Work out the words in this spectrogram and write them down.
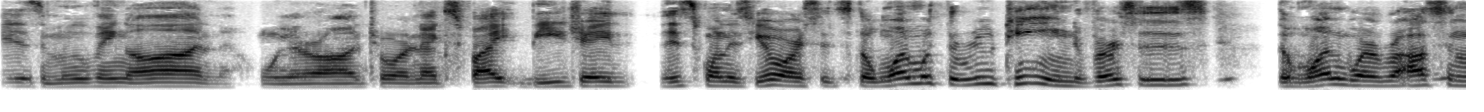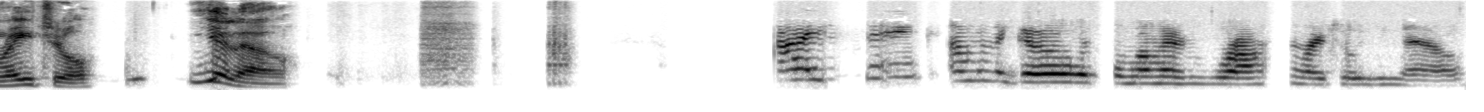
is moving on. We're on to our next fight. BJ, this one is yours. It's the one with the routine versus the one where Ross and Rachel, you know, I think I'm going to go with the one with Ross and Rachel, you know,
